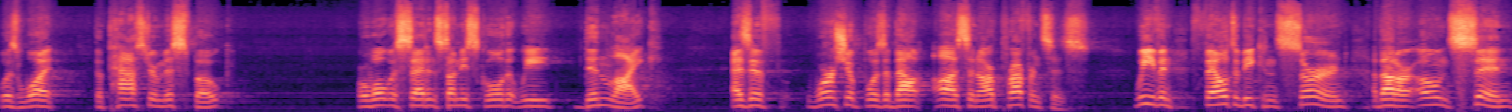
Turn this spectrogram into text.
was what the pastor misspoke or what was said in Sunday school that we didn't like, as if worship was about us and our preferences. We even fail to be concerned about our own sin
